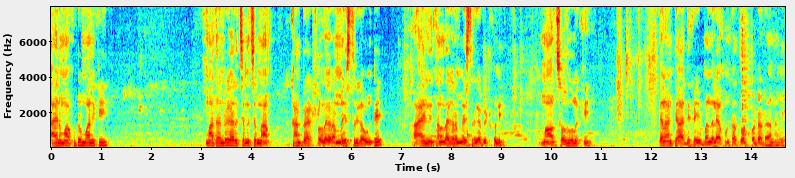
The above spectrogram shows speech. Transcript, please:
ఆయన మా కుటుంబానికి మా తండ్రి గారు చిన్న చిన్న కాంట్రాక్టర్ల దగ్గర మేస్త్రిగా ఉంటే ఆయన్ని తన దగ్గర మేస్త్రిగా పెట్టుకొని మా చదువులకి ఎలాంటి ఆర్థిక ఇబ్బంది లేకుండా తోడ్పడ్డాడు అనేవి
